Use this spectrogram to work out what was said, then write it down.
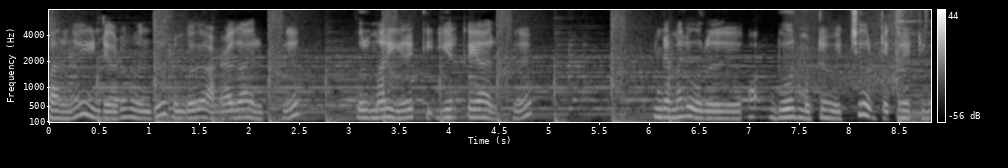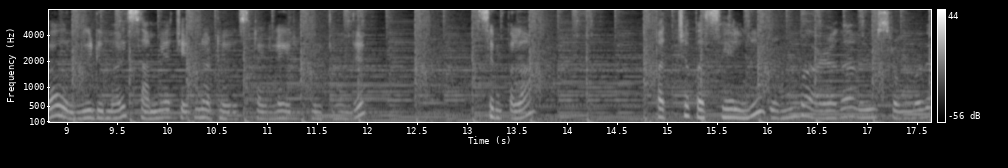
பாருங்கள் இந்த இடம் வந்து ரொம்பவே அழகாக இருக்குது ஒரு மாதிரி இயற்கை இயற்கையாக இருக்குது இந்த மாதிரி ஒரு டோர் மட்டும் வச்சு ஒரு டெக்கரேட்டிவாக ஒரு வீடு மாதிரி செம்மையாக செட்டிநாட்டு ஸ்டைலில் இருக்குது இது வந்து. சிம்பிளாக பச்சை பசேல்னு ரொம்ப அழகாக வியூஸ் ரொம்பவே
